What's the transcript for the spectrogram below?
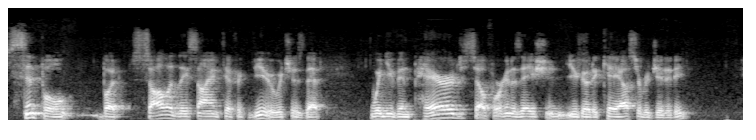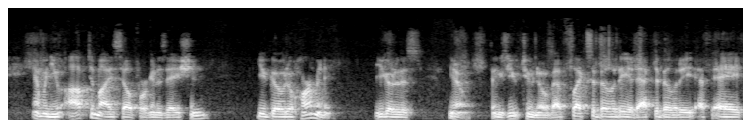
simple but solidly scientific view, which is that when you've impaired self organization, you go to chaos or rigidity. And when you optimize self organization, you go to harmony. You go to this, you know, things you two know about flexibility, adaptability, FA.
